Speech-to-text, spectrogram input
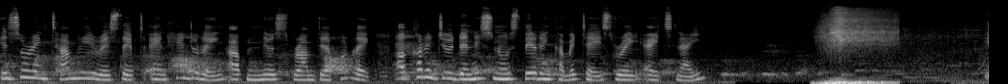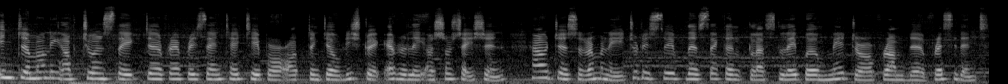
ensuring timely receipt and handling of news from the public, according to the National Steering Committee 389. In the morning of June 6, the representative of Tân Châu District Elderly Association held a ceremony to receive the second-class labor medal from the president.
